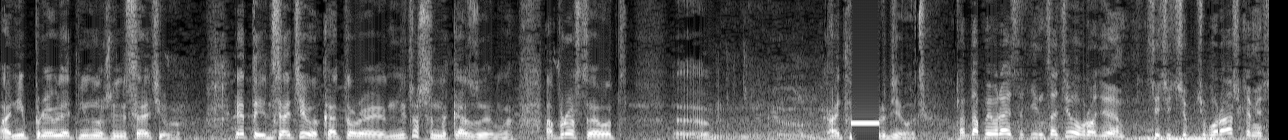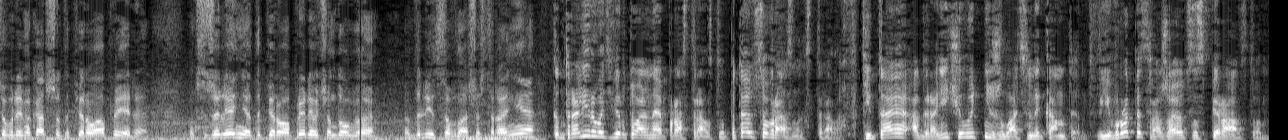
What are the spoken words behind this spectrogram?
они проявляют ненужную инициативу. Это инициатива, которая не то что наказуема, а просто вот э, от делать. Когда появляются такие инициативы вроде сечи чебурашками, все время кажется, что это 1 апреля. Но, к сожалению, это 1 апреля очень долго длится в нашей стране. Контролировать виртуальное пространство пытаются в разных странах. В Китае ограничивают нежелательный контент. В Европе сражаются с пиратством.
